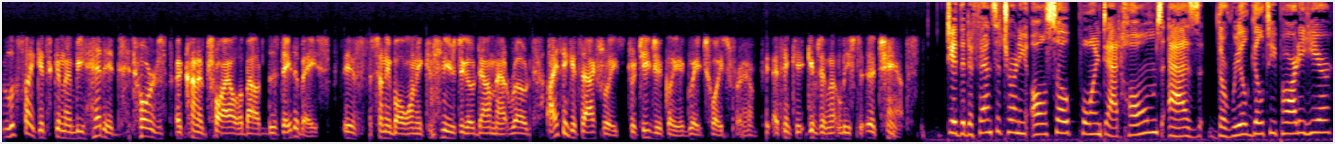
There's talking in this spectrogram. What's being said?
looks like it's going to be headed towards a kind of trial about this database. If Sunny Balwani continues to go down that road, I think it's actually strategically a great choice for him. I think it gives him at least a chance. Did the defense attorney also point at Holmes as the real guilty party here?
